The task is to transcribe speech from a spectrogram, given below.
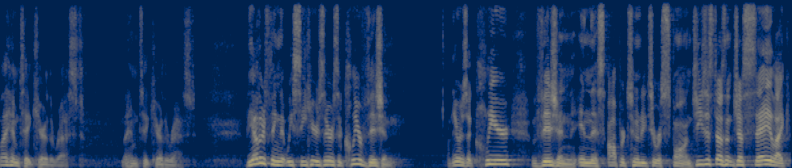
let him take care of the rest. Let him take care of the rest. The other thing that we see here is there is a clear vision. There is a clear vision in this opportunity to respond. Jesus doesn't just say, like,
